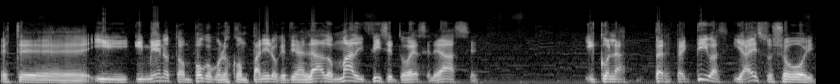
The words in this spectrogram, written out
Este, y, menos tampoco con los compañeros que tiene al lado, más difícil todavía se le hace. Y con las perspectivas, y a eso yo voy,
